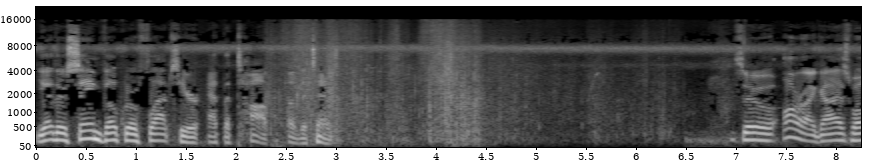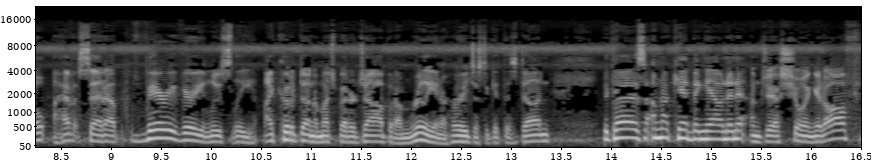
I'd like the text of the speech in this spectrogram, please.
You have those same Velcro flaps here at the top of the tent. So, alright guys, well, I have it set up very, very loosely. I could have done a much better job, but I'm really in a hurry just to get this done because I'm not camping out in it, I'm just showing it off.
